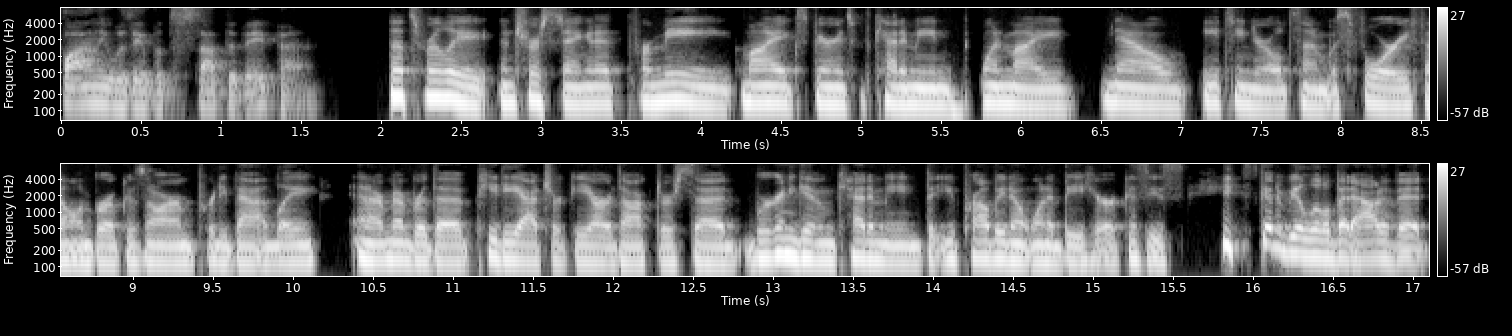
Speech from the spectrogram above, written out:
finally was able to stop the vape pen. That's really interesting. And it, for me, my experience with ketamine when my now 18 year old son was four, he fell and broke his arm pretty badly. And I remember the pediatric ER doctor said, we're going to give him ketamine, but you probably don't want to be here because he's, he's going to be a little bit out of it.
